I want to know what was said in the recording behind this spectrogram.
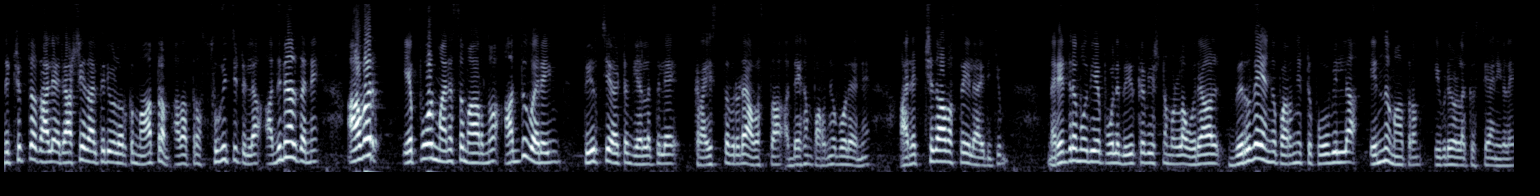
നിക്ഷിപ്ത താല്പര്യ രാഷ്ട്രീയ താല്പര്യമുള്ളവർക്ക് മാത്രം അതത്ര സുഖിച്ചിട്ടില്ല. അതിനാൽ തന്നെ അവർ എപ്പോൾ മനസ്സ് മാറുന്നോ അതുവരെയും തീർച്ചയായിട്ടും കേരളത്തിലെ ക്രൈസ്തവരുടെ അവസ്ഥ അദ്ദേഹം പറഞ്ഞ പോലെ തന്നെ അരക്ഷിതാവസ്ഥയിലായിരിക്കും. നരേന്ദ്രമോദിയെ പോലെ ദീർഘവീക്ഷണമുള്ള ഒരാൾ വെറുതെ അങ്ങ് പറഞ്ഞിട്ട് പോവില്ല എന്ന് മാത്രം ഇവിടെയുള്ള ക്രിസ്ത്യാനികളെ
